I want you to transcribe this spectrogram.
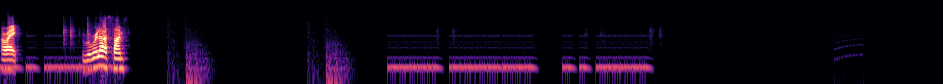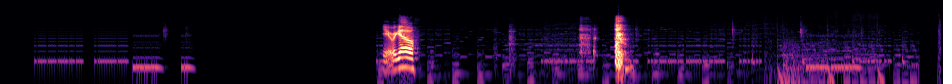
Alright. We were last time. Here we go.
